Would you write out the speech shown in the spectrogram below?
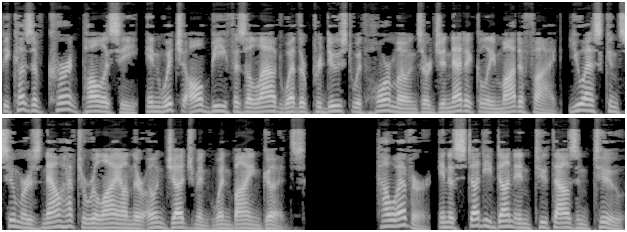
Because of current policy, in which all beef is allowed whether produced with hormones or genetically modified, U.S. consumers now have to rely on their own judgment when buying goods. However, in a study done in 2002,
